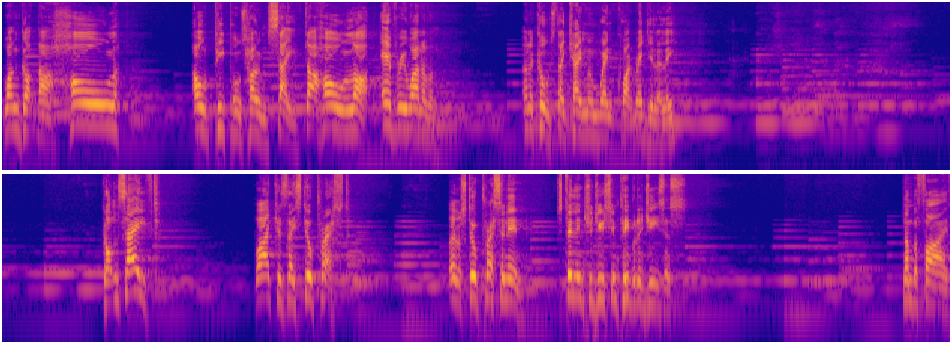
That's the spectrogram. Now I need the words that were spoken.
One got the whole old people's home saved, the whole lot, every one of them. And of course, they came and went quite regularly. Got them saved. Why? Because they still pressed. They were still pressing in, still introducing people to Jesus. Number five,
